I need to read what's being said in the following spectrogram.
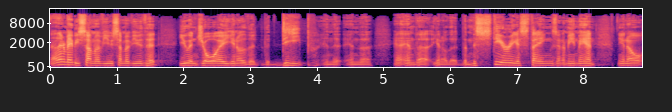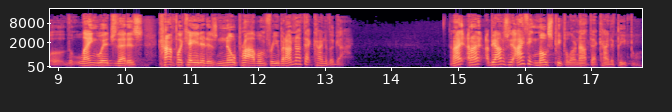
Now, there may be some of you, some of you that you enjoy, you know, the, the deep and the, and the, and the, you know, the, the mysterious things. And I mean, man, you know, the language that is complicated is no problem for you, but I'm not that kind of a guy. And, I, and I, I'll be honest with you, I think most people are not that kind of people.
